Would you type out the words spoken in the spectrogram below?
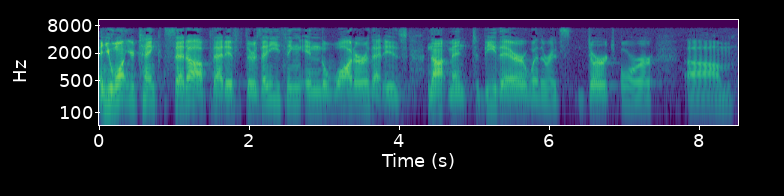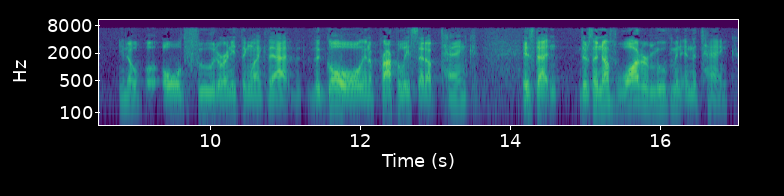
And you want your tank set up that if there's anything in the water that is not meant to be there, whether it's dirt or um, you know old food or anything like that, the goal in a properly set up tank is that there's enough water movement in the tank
